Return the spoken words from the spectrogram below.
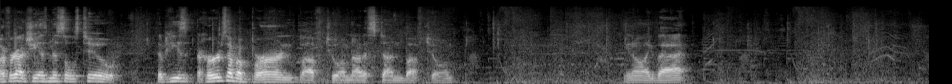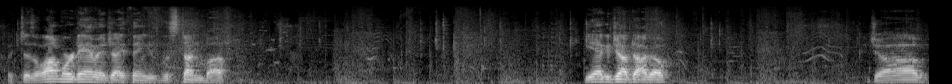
I forgot she has missiles too. The piece, hers have a burn buff to them, not a stun buff to them. You know, like that. Which does a lot more damage, I think, is the stun buff. Yeah, good job, doggo. Good job.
